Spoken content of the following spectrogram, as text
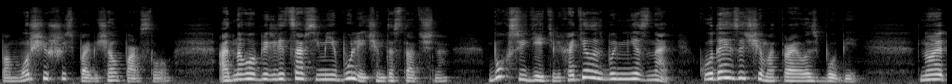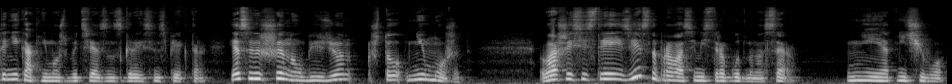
поморщившись, пообещал Парслоу. Одного беглеца в семье более чем достаточно. Бог свидетель, хотелось бы мне знать, куда и зачем отправилась Бобби. Но это никак не может быть связано с Грейс, инспектор. Я совершенно убежден, что не может. Вашей сестре известно про вас и мистера Гудмана, сэр? Нет, ничего.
